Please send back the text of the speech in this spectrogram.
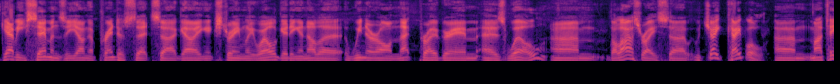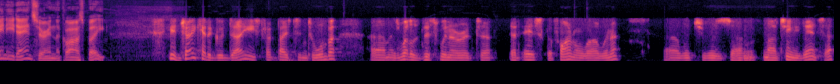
Gabby Salmon's a young apprentice that's uh, going extremely well, getting another winner on that program as well. Um, the last race uh, with Jake Capewell, um, Martini Dancer in the Class B. Yeah, Jake had a good day. He's based in Toowoomba, um, as well as this winner at uh, at Esk, the final uh, winner, uh, which was um, Martini Dancer.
